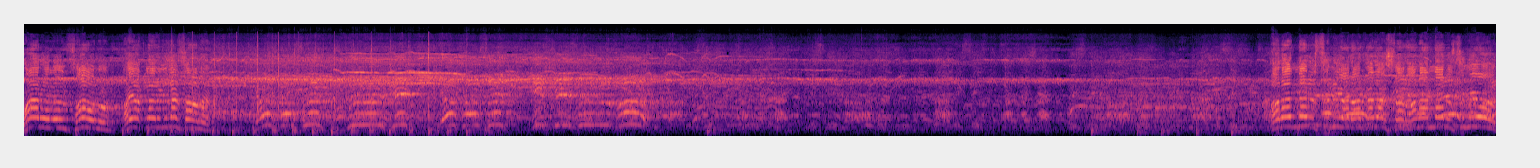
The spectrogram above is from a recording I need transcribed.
Var olun, sağ olun, ayaklarınıza sağlık. Yaşasın Türkiye, yaşasın işçi sınıfı. Alanlar ısınıyor arkadaşlar, alanlar ısınıyor.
